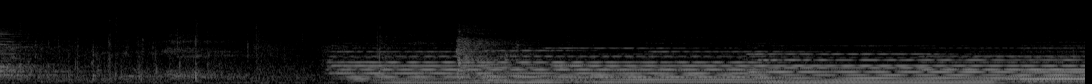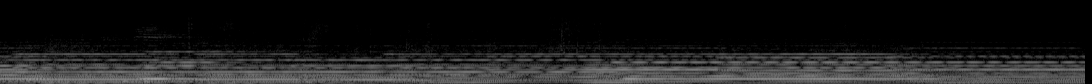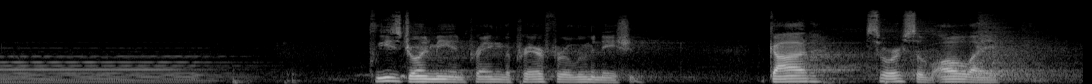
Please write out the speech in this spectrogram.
Please join me in praying the prayer for illumination. God, source of all light,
